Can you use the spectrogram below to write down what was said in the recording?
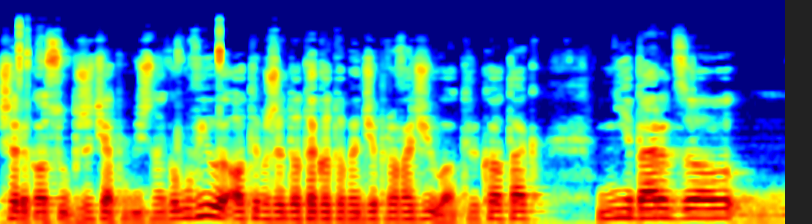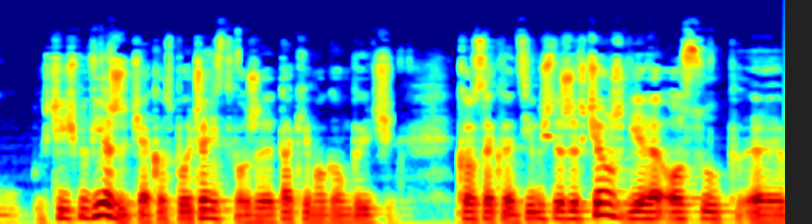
szereg osób życia publicznego mówiły o tym, że do tego to będzie prowadziło. Tylko tak nie bardzo chcieliśmy wierzyć jako społeczeństwo, że takie mogą być konsekwencje. Myślę, że wciąż wiele osób e,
